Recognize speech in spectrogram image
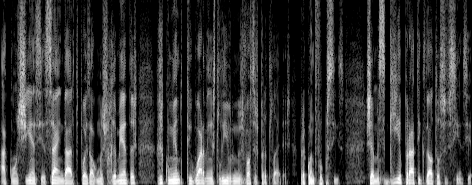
à consciência sem dar depois algumas ferramentas, recomendo que guardem este livro nas vossas prateleiras, para quando for preciso. Chama-se Guia Prático da Autossuficiência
